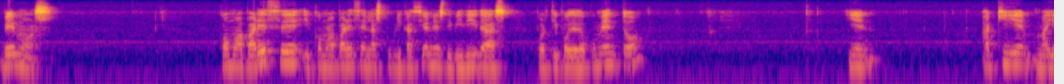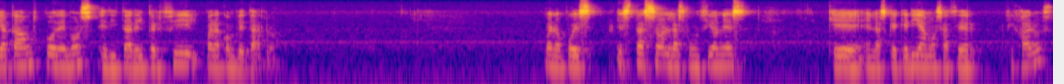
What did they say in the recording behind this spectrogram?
vemos cómo aparece y cómo aparecen las publicaciones divididas por tipo de documento y en, aquí en My Account podemos editar el perfil para completarlo. Bueno, pues estas son las funciones en las que queríamos hacer, fijaros,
